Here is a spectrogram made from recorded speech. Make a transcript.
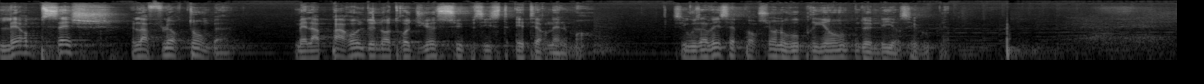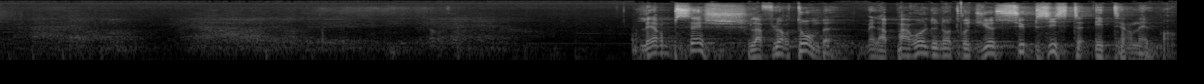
L'herbe sèche, la fleur tombe, mais la parole de notre Dieu subsiste éternellement. Si vous avez cette portion, nous vous prions de lire, s'il vous plaît. L'herbe sèche, la fleur tombe, mais la parole de notre Dieu subsiste éternellement.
